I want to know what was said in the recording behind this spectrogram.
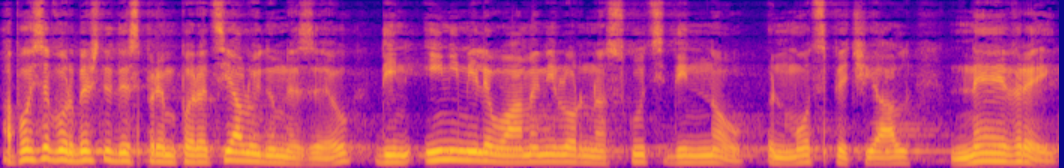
Apoi se vorbește despre împărăția lui Dumnezeu din inimile oamenilor născuți din nou, în mod special neevrei.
